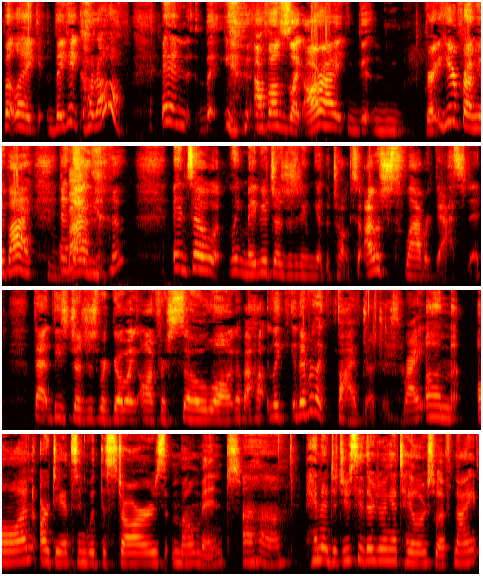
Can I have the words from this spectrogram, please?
but like they get cut off, and they, Alfonso is like, all right, g- great to hear from you, bye, and Bye. like. And so, like, maybe a judge didn't even get to talk. So I was just flabbergasted that these judges were going on for so long about how, like, there were like five judges, right? Um, on our Dancing with the Stars moment, Uh huh. Hannah, did you see they're doing a Taylor Swift night?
